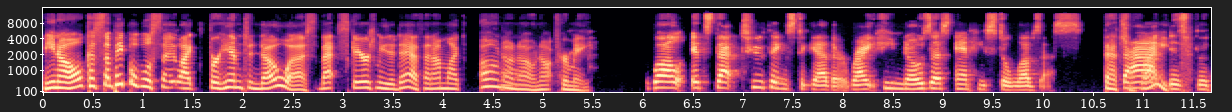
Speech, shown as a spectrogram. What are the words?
You know, because some people will say, like, for him to know us, that scares me to death. And I'm like, oh, no, no, not for me. Well, it's that two things together, right? He knows us and he still loves us. That's that right. is the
